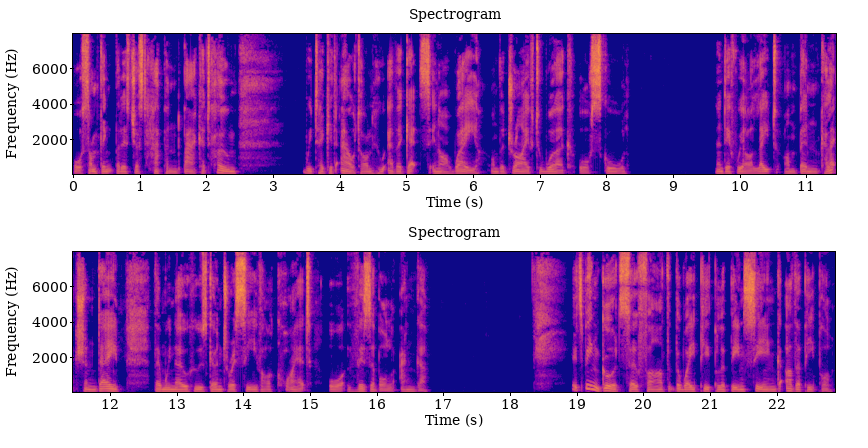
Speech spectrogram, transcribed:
or something that has just happened back at home, we take it out on whoever gets in our way on the drive to work or school. And if we are late on bin collection day, then we know who's going to receive our quiet or visible anger. It's been good so far that the way people have been seeing other people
